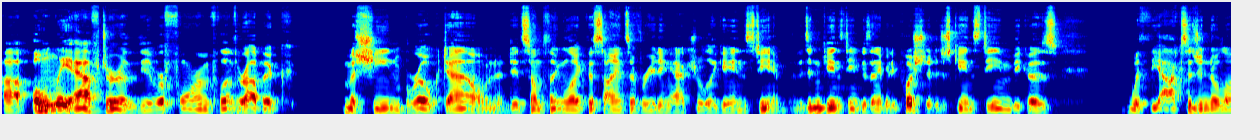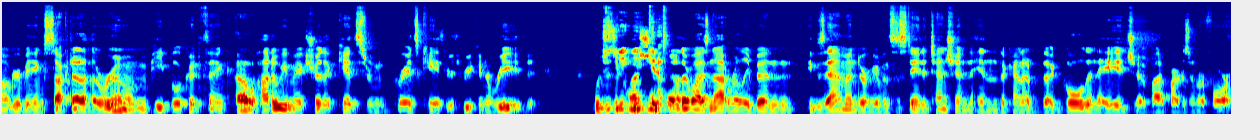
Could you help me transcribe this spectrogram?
Uh, only after the reform philanthropic machine broke down did something like the science of reading actually gain steam. It didn't gain steam because anybody pushed it. It just gained steam because with the oxygen no longer being sucked out of the room, people could think, oh, how do we make sure that kids from grades K through three can read? Which is a question you know, that otherwise not really been examined or given sustained attention in the kind of the golden age of bipartisan reform.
